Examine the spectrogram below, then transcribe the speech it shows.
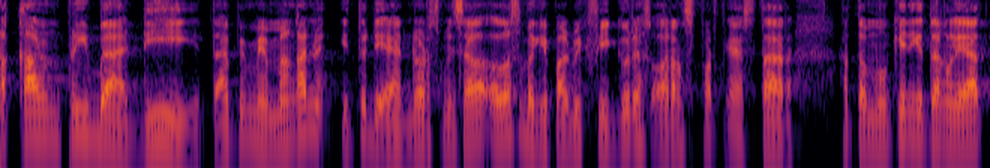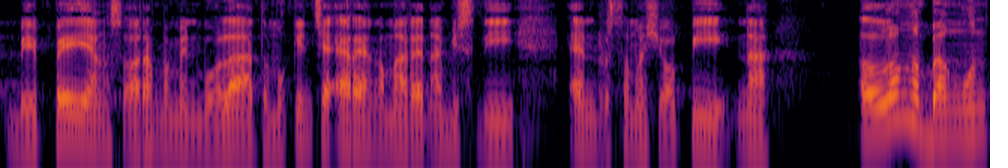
account pribadi, tapi memang kan itu di endorse. Misalnya lo sebagai public figure seorang sportcaster atau mungkin kita ngelihat BP yang seorang pemain bola atau mungkin CR yang kemarin abis di endorse sama Shopee. Nah, lo ngebangun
